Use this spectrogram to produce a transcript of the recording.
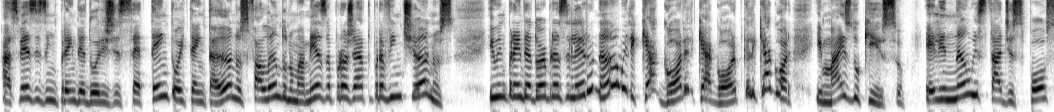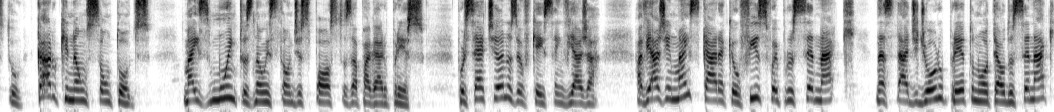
às vezes empreendedores de 70, 80 anos falando numa mesa projeto para 20 anos. E o empreendedor brasileiro não, ele quer agora, ele quer agora, porque ele quer agora. E mais do que isso, ele não está disposto, claro que não são todos, mas muitos não estão dispostos a pagar o preço. Por sete anos eu fiquei sem viajar. A viagem mais cara que eu fiz foi para o Senac, na cidade de Ouro Preto, no hotel do Senac,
